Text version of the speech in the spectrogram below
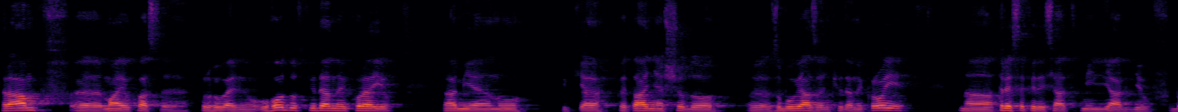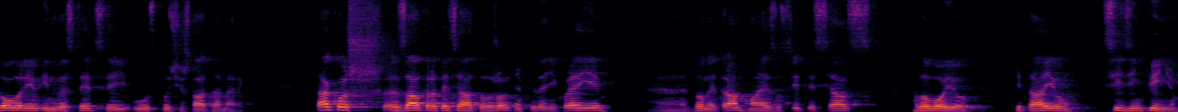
Трамп е, має укласти торговельну угоду з Південною Кореєю. Там є ну, таке питання щодо е, зобов'язань Південної Кореї на 350 мільярдів доларів інвестицій у Сполучені Штати Америки. Також е, завтра, 30 жовтня, в Південній Кореї, е, Дональд Трамп має зустрітися з главою Китаю Сі Цзіньпінем.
